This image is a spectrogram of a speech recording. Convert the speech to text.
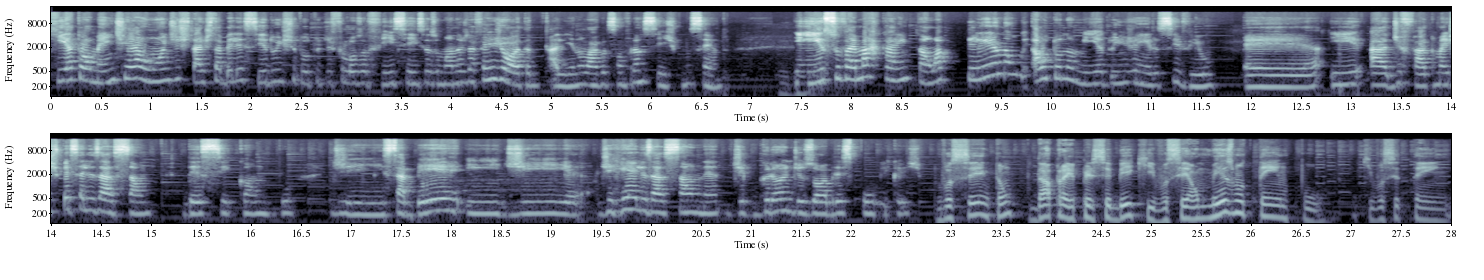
que atualmente é onde está estabelecido o Instituto de Filosofia e Ciências Humanas da FRJ, ali no Lago de São Francisco, no centro. Uhum. E isso vai marcar então a plena autonomia do engenheiro civil é, e a, de fato uma especialização desse campo de saber e de, de realização né, de grandes obras públicas. Você então dá para perceber que você ao mesmo tempo que você tem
